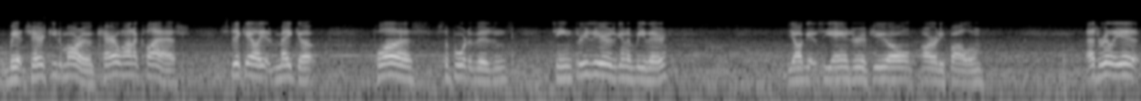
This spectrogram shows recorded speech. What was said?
we'll be at Cherokee tomorrow. Carolina Clash, Stick Elliott makeup, plus support divisions. Team 30 is gonna be there. Y'all get to see Andrew if you all already follow him. That's really it.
